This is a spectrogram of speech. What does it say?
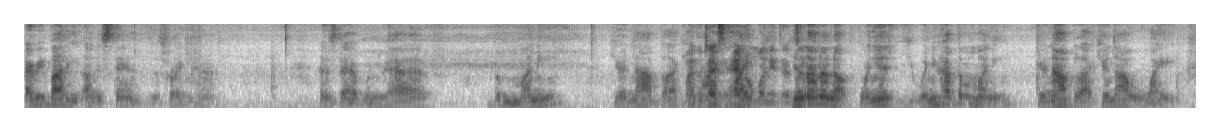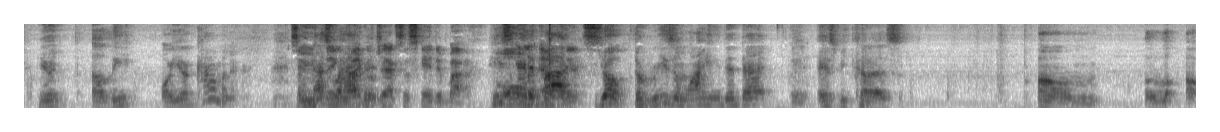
everybody understands this right now is that when you have the money, you're not black. Michael Jackson had no money at that You- No, time. no, no. When you you- when you have the money, you're not black. You're not white. You're elite or you're a commoner. so and you that's think what Michael happened. Jackson skated by? He All skated the by. evidence. Yo, the reason why he did that is Mm. because um, uh,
